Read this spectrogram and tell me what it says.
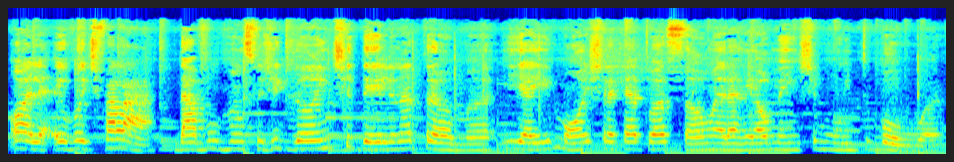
Olha, eu vou te falar, dava um ranço gigante dele na trama. E aí mostra que a atuação era realmente muito boa.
